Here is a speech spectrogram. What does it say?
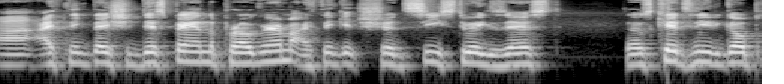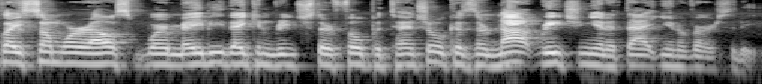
I think they should disband the program. I think it should cease to exist. Those kids need to go play somewhere else where maybe they can reach their full potential because they're not reaching it at that university.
